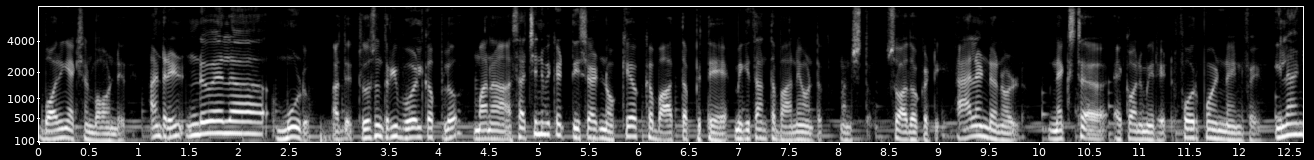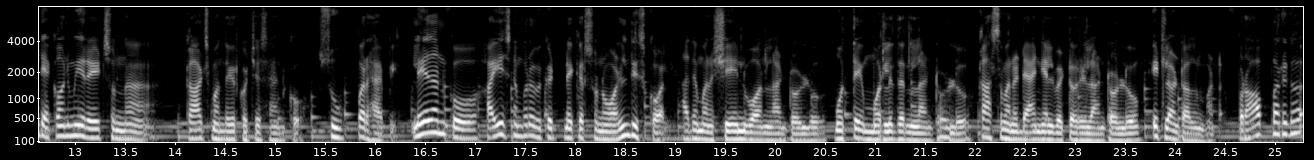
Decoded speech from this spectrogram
బౌలింగ్ యాక్షన్ బాగుండేది. అండ్ రెండు వేల మూడు అదే టూ థౌసండ్ త్రీ వరల్డ్ కప్లో మన సచిన్ వికెట్ తీసాడిన ఒకే ఒక్క బాధ తప్పితే మిగతా అంత బాగానే ఉంటుంది మనిషితో. సో అదొకటి. Allan Donald next economy rate four point nine five ఇలాంటి ఎకానమీ రేట్స్ ఉన్న కార్డ్స్ మన దగ్గరకు వచ్చేసాయనుకో సూపర్ హ్యాపీ లేదనుకో highest number of wicket makers ఉన్న వాళ్ళని తీసుకోవాలి. అదే మన షేన్ వాన్ లాంటి వాళ్ళు మొత్తం మురళీధరన్ లాంటి వాళ్ళు కాస్త మన డానియల్ వెటోరి లాంటి వాళ్ళు ఇట్లాంటి వాళ్ళు అనమాట ప్రాపర్గా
